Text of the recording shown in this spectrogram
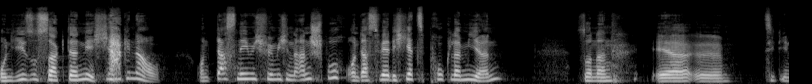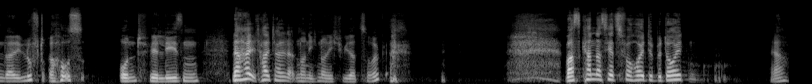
Und Jesus sagt dann nicht, ja genau, und das nehme ich für mich in Anspruch und das werde ich jetzt proklamieren, sondern er äh, zieht ihm da die Luft raus und wir lesen, na halt, halt, halt, noch nicht, noch nicht wieder zurück. Was kann das jetzt für heute bedeuten? Ja,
